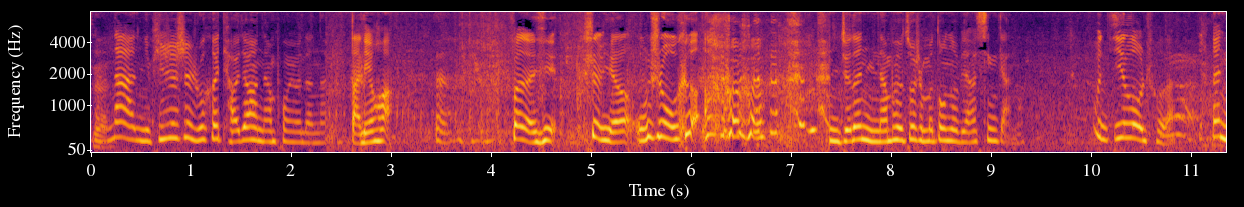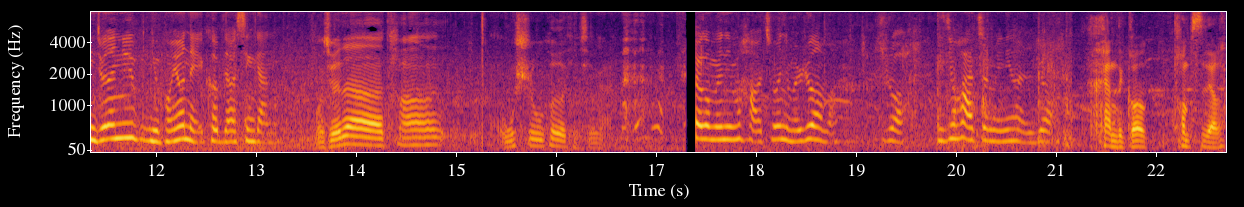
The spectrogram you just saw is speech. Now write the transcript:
对。那你平时是如何调教男朋友的呢？打电话，嗯发短信、视频，无时无刻。你觉得你男朋友做什么动作比较性感呢？不激露出来。那你觉得你女朋友哪一刻比较性感呢？我觉得她无时无刻都挺性感的。帅哥们，你们好，请问你们热吗？热。一句话证明你很热。汗都高烫死掉了。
